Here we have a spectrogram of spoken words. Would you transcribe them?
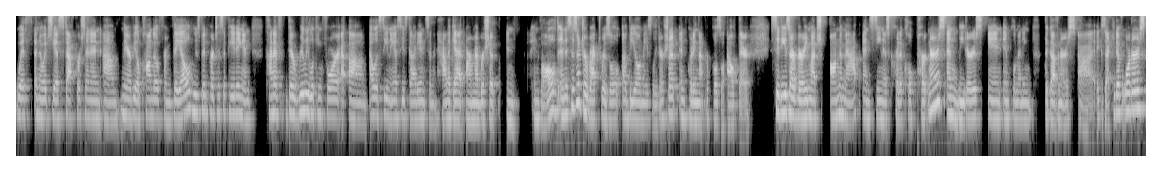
with an OHCS staff person and um, Mayor Villalpando from Vale, who's been participating and kind of they're really looking for um, LSC and AOC's guidance and how to get our membership in, involved. And this is a direct result of the OMA's leadership in putting that proposal out there. Cities are very much on the map and seen as critical partners and leaders in implementing the governor's uh, executive orders.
